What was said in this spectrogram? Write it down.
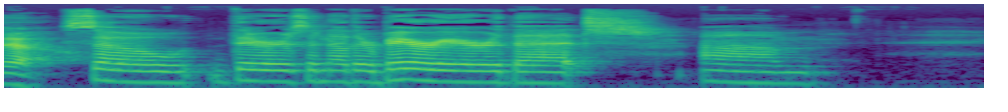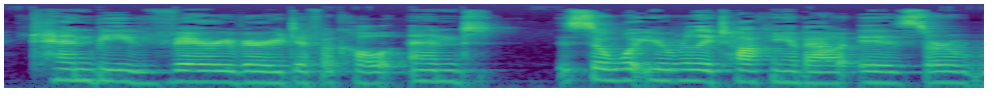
yeah. So there's another barrier that um, can be very, very difficult. And so what you're really talking about is sort of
